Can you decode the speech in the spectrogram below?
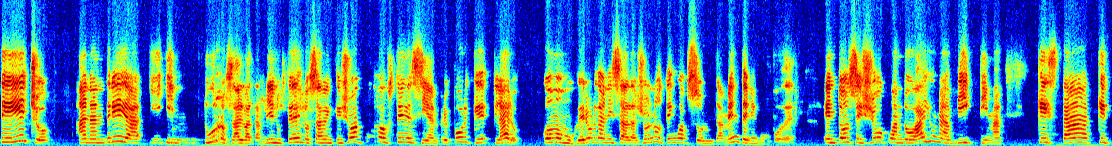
De hecho, Ana Andrea y, y, tú, Rosalba, también, ustedes lo saben, que yo acudo a ustedes siempre, porque, claro, como mujer organizada, yo no tengo absolutamente ningún poder. Entonces yo cuando hay una víctima que está, que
